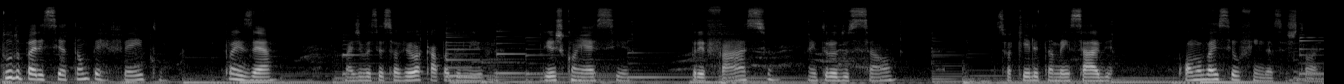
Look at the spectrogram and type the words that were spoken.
tudo parecia tão perfeito. Pois é, mas você só viu a capa do livro. Deus conhece o prefácio, a introdução, só que ele também sabe como vai ser o fim dessa história.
